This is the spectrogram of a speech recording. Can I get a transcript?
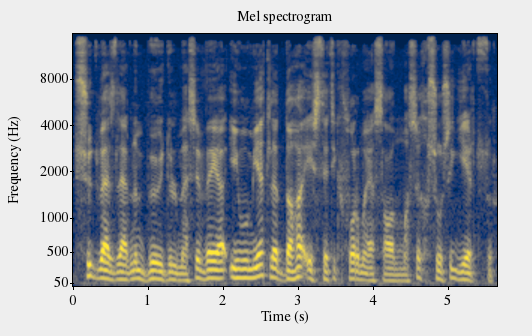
süd vəzlərinin böyüdülməsi və ya ümumiyyətlə daha estetik formaya salınması xüsusi yer tutur.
